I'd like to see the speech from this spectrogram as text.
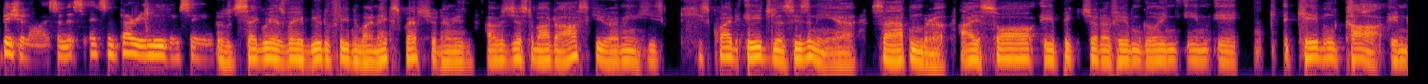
visualized, and it's it's a very moving scene. It segues very beautifully into my next question. I mean, I was just about to ask you. I mean, he's he's quite ageless, isn't he, uh, Sir Attenborough? I saw a picture of him going in a, a cable car in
